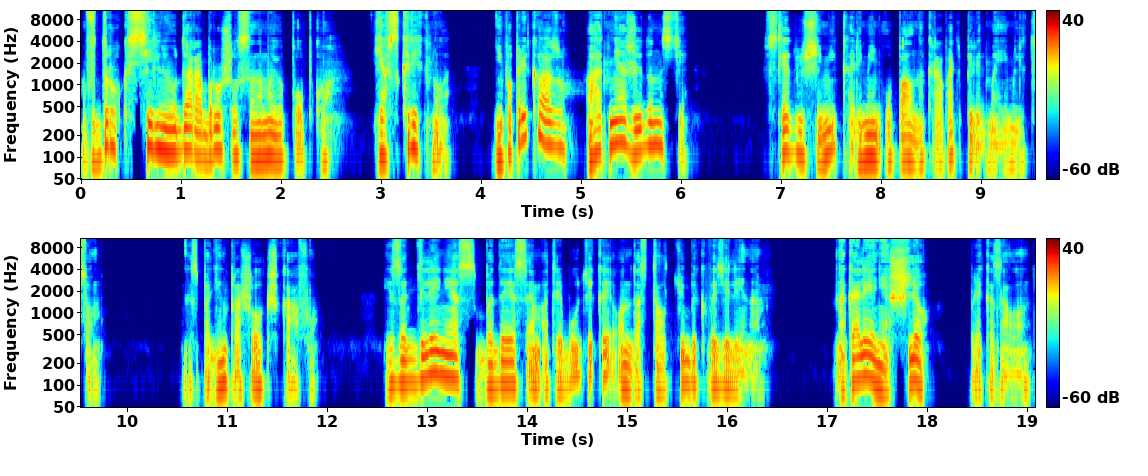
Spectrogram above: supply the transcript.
Вдруг сильный удар обрушился на мою попку. Я вскрикнула. Не по приказу, а от неожиданности. В следующий миг ремень упал на кровать перед моим лицом. Господин прошел к шкафу. Из отделения с БДСМ-атрибутикой он достал тюбик вазелина. «На колени, шлю!» — приказал он.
